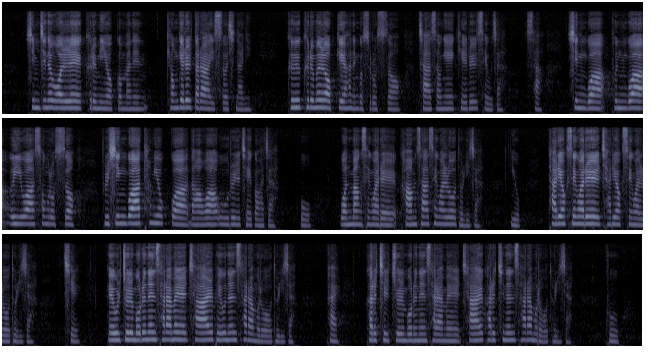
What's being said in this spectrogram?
심지는 원래 그름이 없건만은 경계를 따라 있어 지나니 그 그름을 없게 하는 것으로서 자성의 계를 세우자. 4. 신과 분과 의와 성으로서 불신과 탐욕과 나와 우를 제거하자. 5. 원망 생활을 감사 생활로 돌리자. 6. 다력 생활을 자력 생활로 돌리자. 7. 배울 줄 모르는 사람을 잘 배우는 사람으로 돌리자. 8. 가르칠 줄 모르는 사람을 잘 가르치는 사람으로 돌리자. 9.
